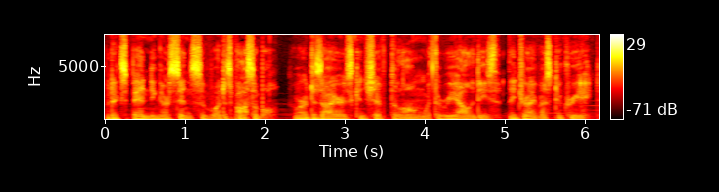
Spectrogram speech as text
but expanding our sense of what is possible, so our desires can shift along with the realities they drive us to create.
